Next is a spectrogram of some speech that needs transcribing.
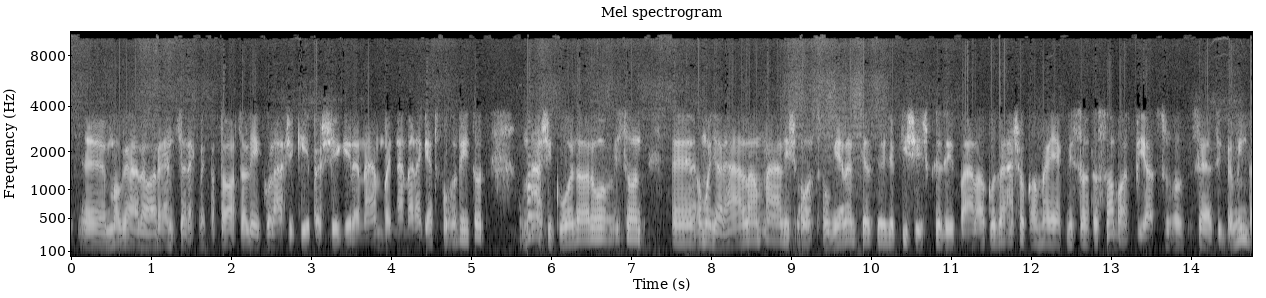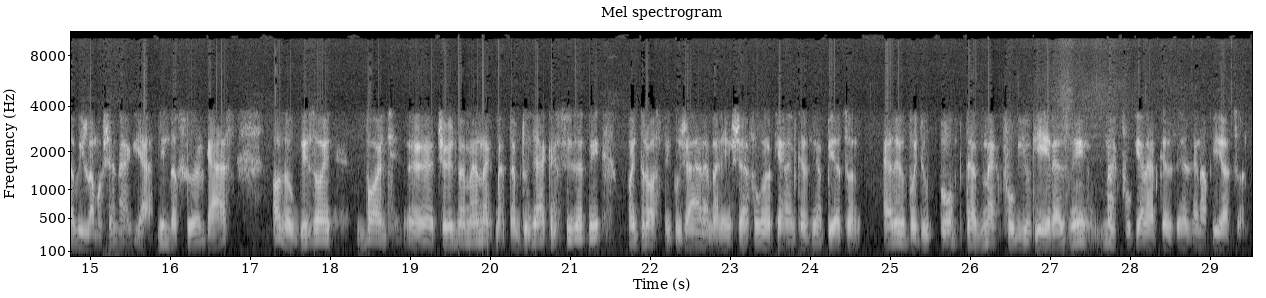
magára a rendszereknek a tartalékolási képességére nem, vagy nem eleget fordított. A másik oldalról viszont a magyar államnál is azt fog jelentkezni, hogy a kis és középvállalkozások, amelyek viszont a szabad piacról szerzik be mind a villamos energiát, mind a földgázt, azok bizony vagy ö, csődbe mennek, mert nem tudják ezt fizetni, vagy drasztikus áremeléssel fognak jelentkezni a piacon. Előbb vagy utóbb, de meg fogjuk érezni, meg fog jelentkezni ezen a piacon.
